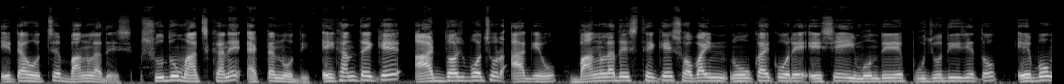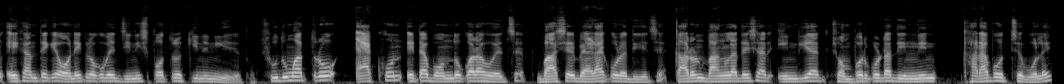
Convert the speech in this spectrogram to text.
এটা হচ্ছে বাংলাদেশ। শুধু মাঝখানে একটা নদী। এখান থেকে আট দশ বছর আগেও বাংলাদেশ থেকে সবাই নৌকায় করে এসে এই মন্দিরে পুজো দিয়ে যেত এবং এখান থেকে অনেক রকমের জিনিসপত্র কিনে নিয়ে যেত। শুধুমাত্র এখন এটা বন্ধ করা হয়েছে, বাঁশের বেড়া করে দিয়েছে। কারণ বাংলাদেশ আর ইন্ডিয়ার সম্পর্কটা দিন দিন খারাপ হচ্ছে বলে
